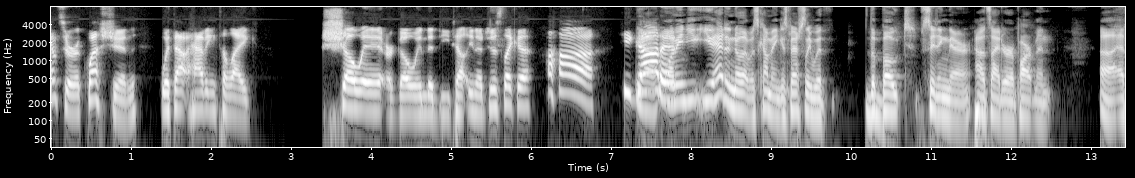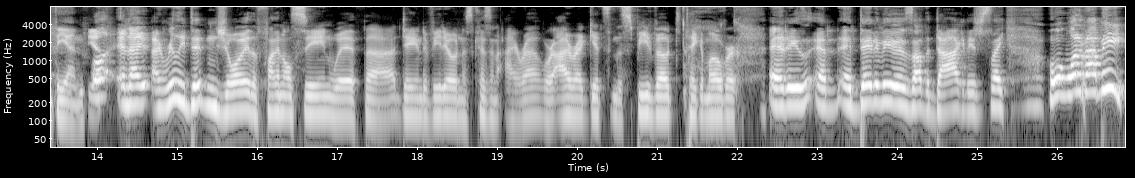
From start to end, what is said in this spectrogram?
answer a question without having to like show it or go into detail. You know, just like a haha, he got Yeah, it. I mean, you, you had to know that was coming, especially with the boat sitting there outside her apartment uh, at the end. Well, and I, I really did enjoy the final scene with uh, Dan DeVito and his cousin Ira, where Ira gets in the speedboat to take him over, and he's and, and Dan DeVito is on the dock, and he's just like, well, "What about me?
